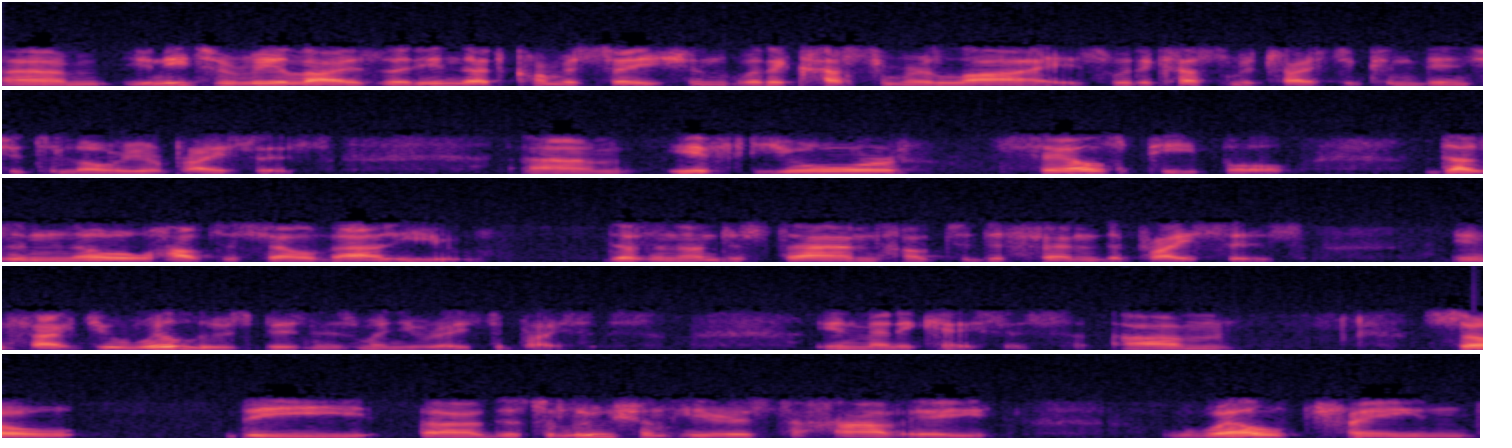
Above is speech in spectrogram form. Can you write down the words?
um, you need to realize that in that conversation where the customer lies, where the customer tries to convince you to lower your prices, um, if your salespeople doesn't know how to sell value, doesn't understand how to defend the prices, in fact, you will lose business when you raise the prices. In many cases, um, so the uh, the solution here is to have a well trained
